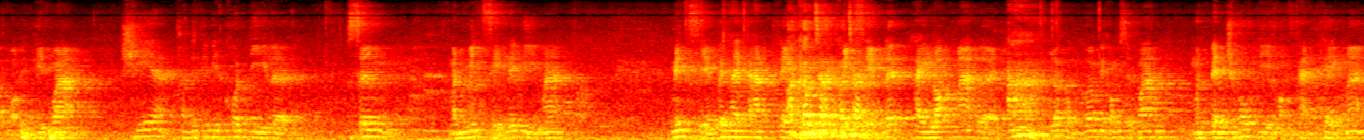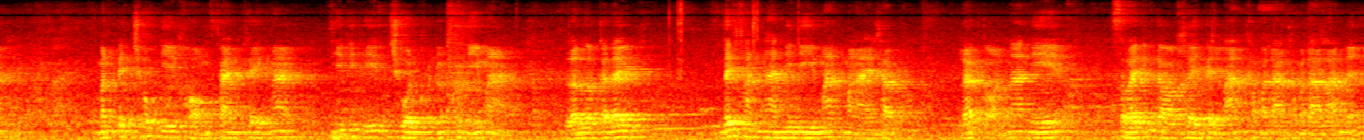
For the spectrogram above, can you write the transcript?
ผมบอกพี่พีทว่า เชี่ยคอนเทนต์พี่พีทโคตรดีเลย ซึ่งมันมิกซ์เสียงได้ดีมาก มิกซ์เสียงเป็นรายการเพลงอะเข้าใจมิเข้ากใจซ์เสียงได้ไพเราะมากเลย อ่า แล้วผมก็มีความรู้สึกว่ามันเป็นโชคดีของแฟนเพลงมาก มันเป็นโชคดีของแฟนเพลงมาก ที่พี่พีทชวนคนนู้นคนนี้มา แล้วเราก็ได้ได้ฟังงานดีๆ มากมายครับ และก่อนหน้านี้สไลด์ดิ้งดอเคยเป็นร้านธรรมดาธรรมดาร้านหนึ่ง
